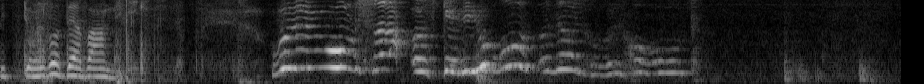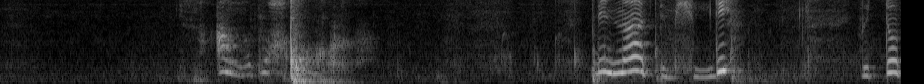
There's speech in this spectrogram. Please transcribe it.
videomuza devam edelim. Geliyor sıra öz geliyor. Özel harekat. Ama bu ben ne yaptım şimdi? Video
